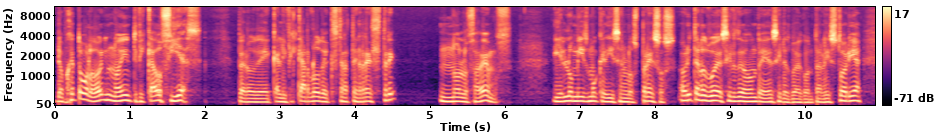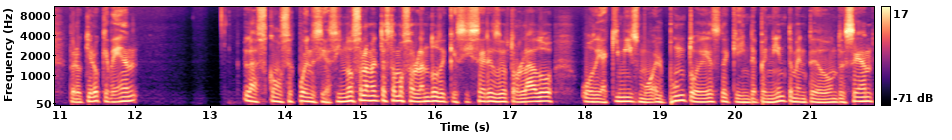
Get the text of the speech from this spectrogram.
de objeto volador no identificado sí es, pero de calificarlo de extraterrestre no lo sabemos. Y es lo mismo que dicen los presos. Ahorita les voy a decir de dónde es y les voy a contar la historia, pero quiero que vean las consecuencias. Y no solamente estamos hablando de que si seres de otro lado o de aquí mismo, el punto es de que independientemente de dónde sean,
